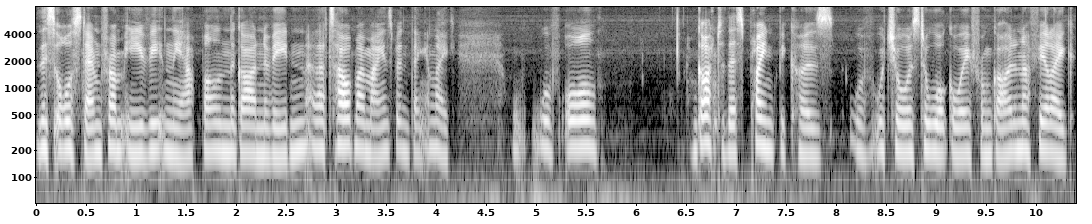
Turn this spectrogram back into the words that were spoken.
this all stemmed from Eve eating the apple in the Garden of Eden, and that's how my mind's been thinking. Like we've all got to this point because we chose to walk away from God, and I feel like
